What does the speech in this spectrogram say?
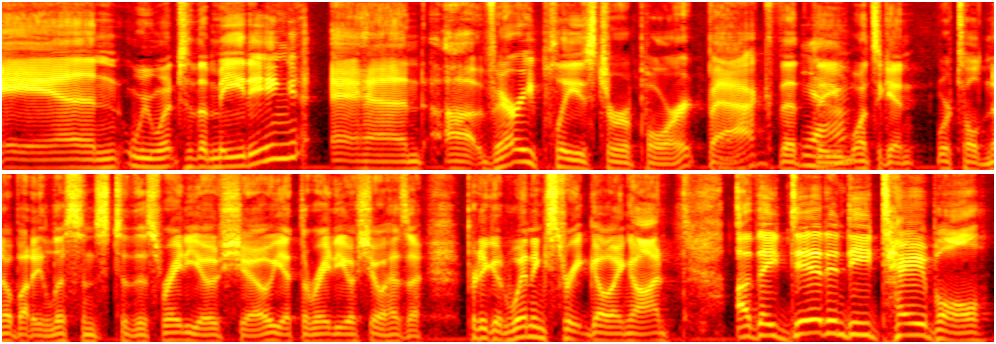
and we went to the meeting and uh, very pleased to report back that Yeah. the once again we're told nobody listens to this radio show yet the radio show has a pretty good winning streak going on. Uh, they did indeed table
